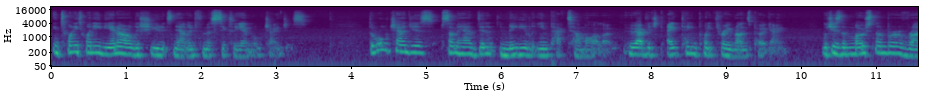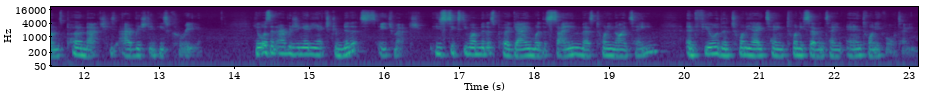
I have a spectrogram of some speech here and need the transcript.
In 2020, the NRL issued its now infamous 6 again rule changes. The rule changes somehow didn't immediately impact Taumalolo, who averaged 18.3 runs per game, which is the most number of runs per match he's averaged in his career. He wasn't averaging any extra minutes each match. His 61 minutes per game were the same as 2019 and fewer than 2018, 2017, and 2014.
